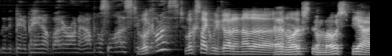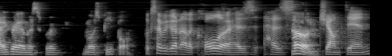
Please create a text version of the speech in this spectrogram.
with a bit of peanut butter on an apple slice. To Look- be honest. Looks like we got another. That another- works the most. Yeah, I agree with with most people. Looks like we got another caller has has Oh. jumped in.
